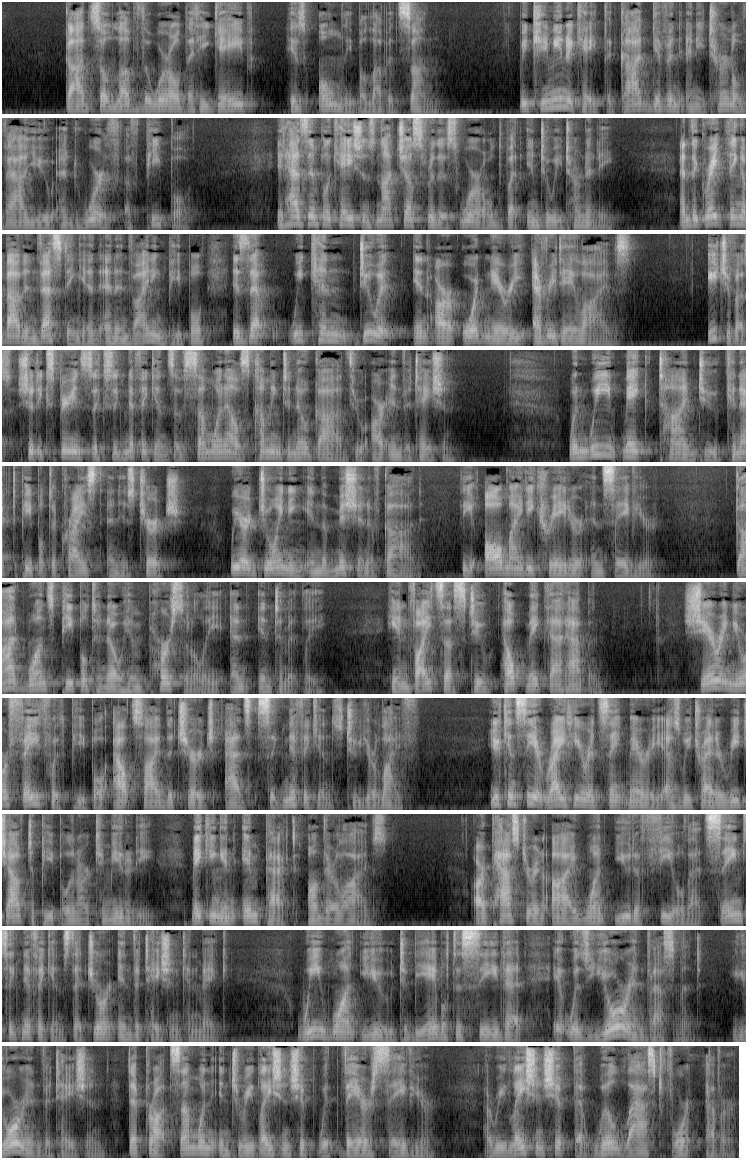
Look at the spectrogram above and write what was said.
God so loved the world that he gave his only beloved Son. We communicate the God given and eternal value and worth of people. It has implications not just for this world, but into eternity. And the great thing about investing in and inviting people is that we can do it in our ordinary, everyday lives. Each of us should experience the significance of someone else coming to know God through our invitation. When we make time to connect people to Christ and His church, we are joining in the mission of God, the Almighty Creator and Savior. God wants people to know Him personally and intimately. He invites us to help make that happen. Sharing your faith with people outside the church adds significance to your life. You can see it right here at St. Mary as we try to reach out to people in our community, making an impact on their lives. Our pastor and I want you to feel that same significance that your invitation can make. We want you to be able to see that it was your investment, your invitation, that brought someone into relationship with their Savior, a relationship that will last forever.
